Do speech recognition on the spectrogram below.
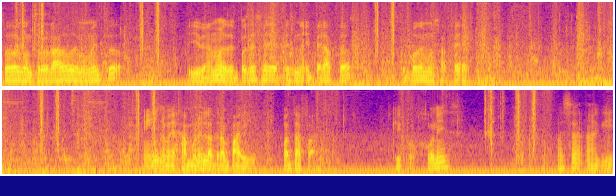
Todo controlado de momento. Y veamos, después de ese sniperazo, ¿qué podemos hacer? Eh, no me dejan poner la trampa ahí. What the fuck? ¿Qué cojones pasa aquí?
